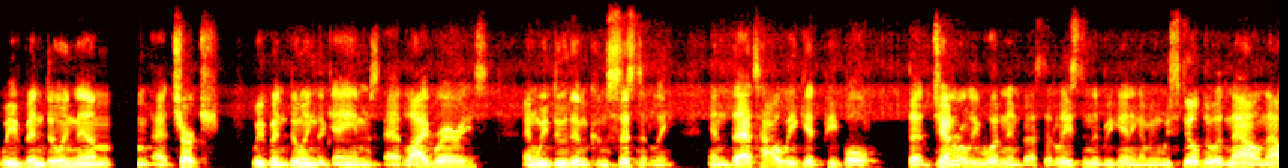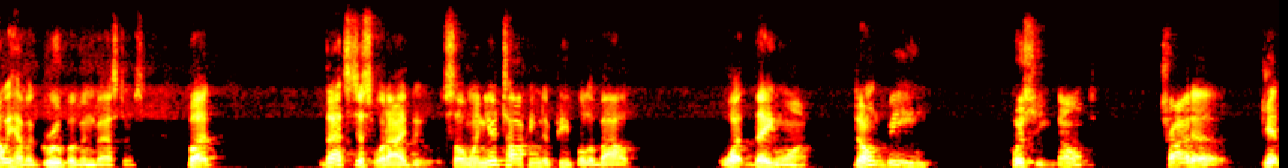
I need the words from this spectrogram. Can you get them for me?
We've been doing them at church. We've been doing the games at libraries and we do them consistently. And that's how we get people that generally wouldn't invest at least in the beginning. I mean we still do it now. Now we have a group of investors. But that's just what I do. So when you're talking to people about what they want, don't be pushy. Don't try to get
